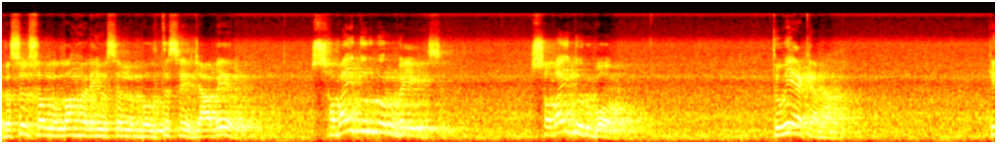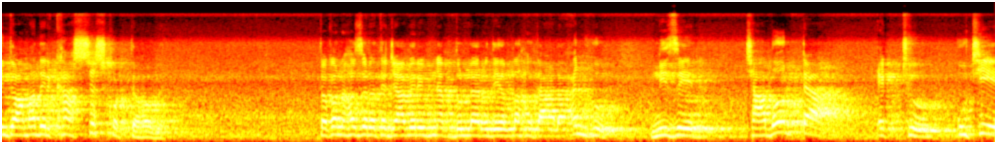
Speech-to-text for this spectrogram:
রসুল সাল্লাহ আলহি আসাল্লাম বলতেছে, জাবের, সবাই দুর্বল হয়ে গেছে। সবাই দুর্বল। তুমি একা না। কিন্তু আমাদের কাজ শেষ করতে হবে। তখন হজরতে জাবির ইবনে আবদুল্লাহ রদি আল্লাহ আনহু নিজের চাদরটা একটু উঠিয়ে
